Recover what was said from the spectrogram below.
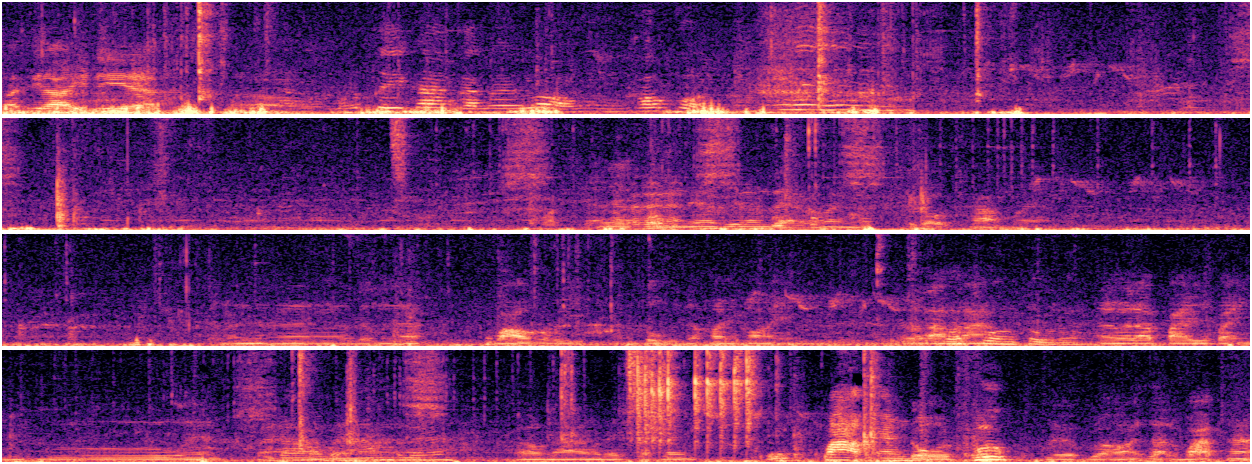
นักกีฬาที่ดีอะมันตีข้างกันเลยล่อเขาก่อน ไอ้คนเนี้ยที่นั่นแดดแม่ง กระโดดข้ามไปแต่มันเออเดี๋ยวมันจะเว้าเข้าไปอีกตูดจะห้อยๆเวลาเขามาทวงตูดเลยเออเวลาไปจะไปอย่างนี้เนี่ยดาวไปน้ำไปเลยนะเอาน้ำมาเลยสัตว์แม่งอุ๊บป้าบแม่งโดดปุ๊บเรียบร้อยสัตว์วัดหน้า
